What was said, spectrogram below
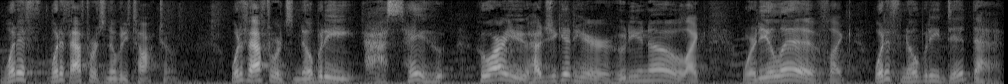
What if, what if afterwards nobody talked to them? What if afterwards nobody asked, hey, who, who are you? How did you get here? Who do you know? Like, where do you live? Like, what if nobody did that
